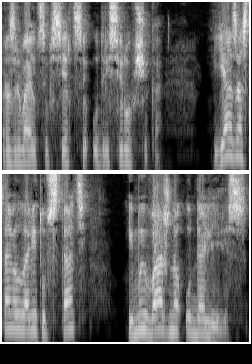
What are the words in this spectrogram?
разрываются в сердце у дрессировщика. Я заставил Лолиту встать и мы важно удалились,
